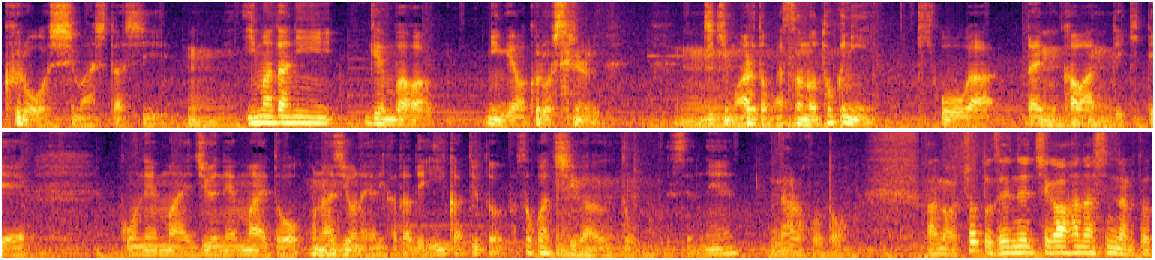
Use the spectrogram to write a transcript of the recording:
苦労しましたしうん。いまだに現場は人間は苦労してるうん。時期もあると思います、その特に気候がだいぶ変わってきて、5年前10年前と同じようなやり方でいいかっていうとそこは違うと思うんですよね。なるほど。あのちょっと全然違う話になると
